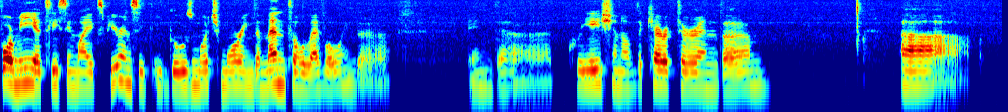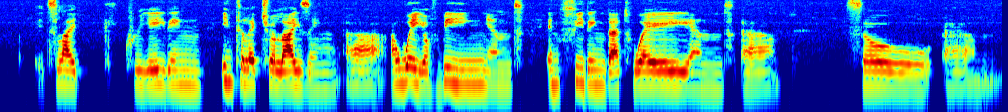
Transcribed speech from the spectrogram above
for me at least in my experience it, it goes much more in the mental level in the in the creation of the character and um, uh, it's like creating intellectualizing uh, a way of being and and feeding that way and uh, so um,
